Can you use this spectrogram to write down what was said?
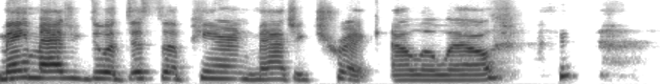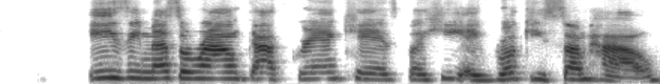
May Magic do a disappearing magic trick. LOL. Easy mess around, got grandkids, but he a rookie somehow.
